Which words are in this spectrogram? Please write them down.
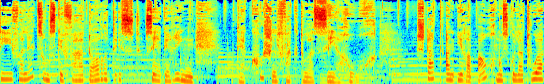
Die Verletzungsgefahr dort ist sehr gering, der Kuschelfaktor sehr hoch. Statt an ihrer Bauchmuskulatur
